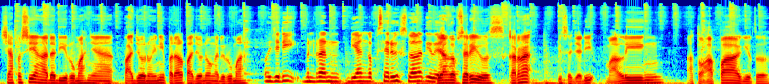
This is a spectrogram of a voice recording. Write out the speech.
siapa sih yang ada di rumahnya Pak Jono ini padahal Pak Jono nggak di rumah. Oh jadi beneran dianggap serius banget gitu ya? Dianggap serius karena bisa jadi maling atau apa gitu.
